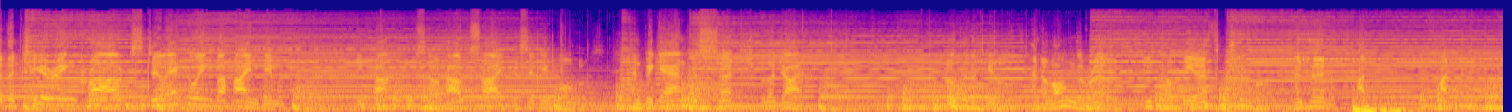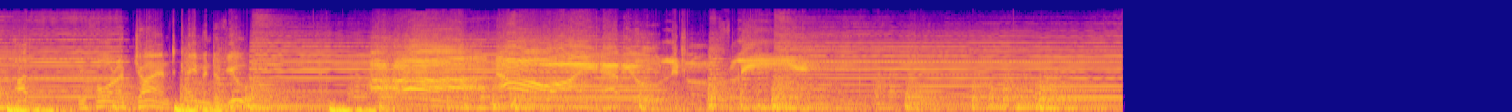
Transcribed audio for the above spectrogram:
With the cheering crowd still echoing behind him, he found himself outside the city walls and began his search for the giant. Over the hill and along the road, he felt the earth tremble and heard thud, thud, thud before a giant came into view.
